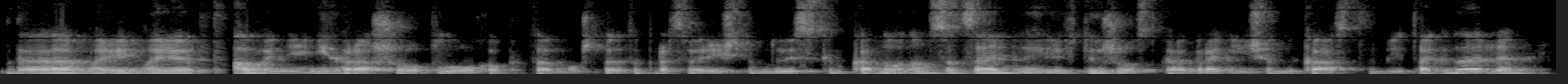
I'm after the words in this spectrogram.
да, мореплавание нехорошо, плохо, потому что это противоречит индуистским канонам, социальные лифты жестко ограничены кастами и так далее,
